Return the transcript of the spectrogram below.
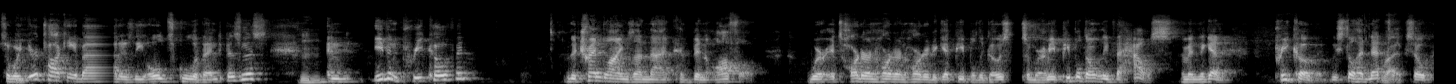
So, what mm-hmm. you're talking about is the old school event business. Mm-hmm. And even pre COVID, the trend lines on that have been awful, where it's harder and harder and harder to get people to go somewhere. I mean, people don't leave the house. I mean, again, pre-COVID. We still had Netflix. Right. So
